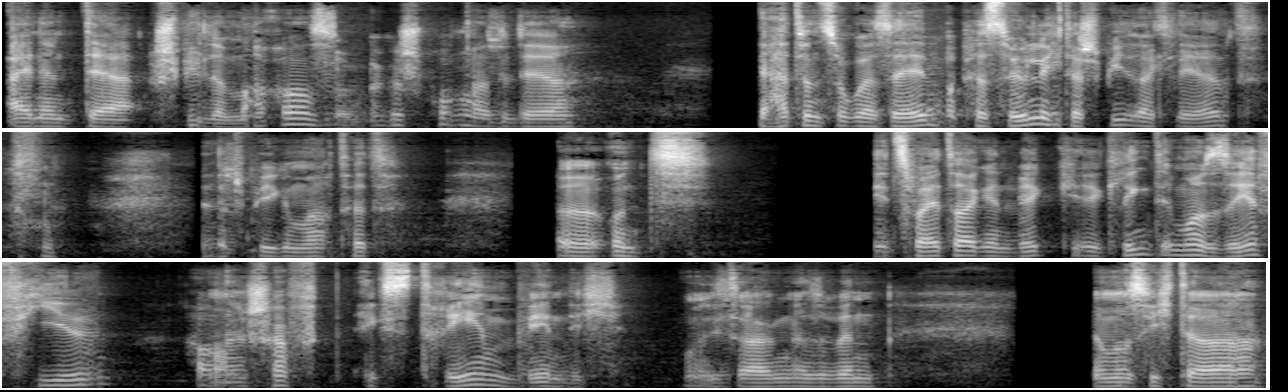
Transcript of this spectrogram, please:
einem der Spielemacher sogar gesprochen, also der, der hat uns sogar selber persönlich das Spiel erklärt, der das Spiel gemacht hat. Äh, und die zwei Tage hinweg äh, klingt immer sehr viel, aber man schafft extrem wenig, muss ich sagen. Also wenn, wenn man sich da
